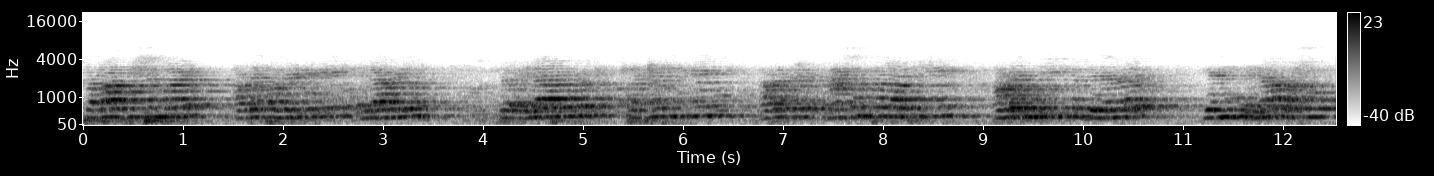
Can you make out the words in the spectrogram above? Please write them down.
സഭാധ്യക്ഷന്മാർ അവിടെ പങ്കെടുക്കുകയും എല്ലാവരും എല്ലാവരോടും പ്രസംഗിക്കുകയും അവർക്ക് ആശംസ പ്രാർത്ഥിക്കുകയും അവിടെ കൂടിയിരിക്കുന്ന ജനങ്ങളെ എൻ- എല്ലാ വർഷവും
